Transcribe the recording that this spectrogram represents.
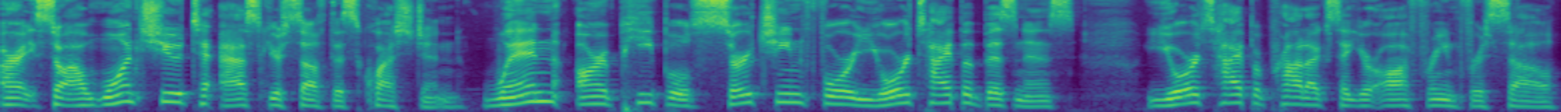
All right, so I want you to ask yourself this question When are people searching for your type of business, your type of products that you're offering for sale,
